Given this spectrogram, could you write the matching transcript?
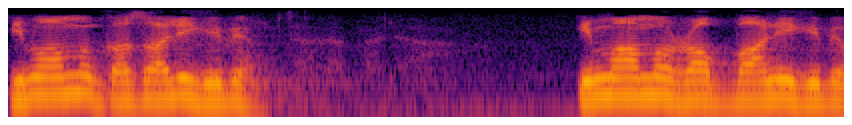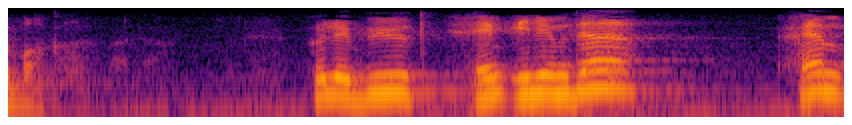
İmamı Gazali gibi, İmamı Rabbani gibi bakın. Öyle büyük hem ilimde hem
